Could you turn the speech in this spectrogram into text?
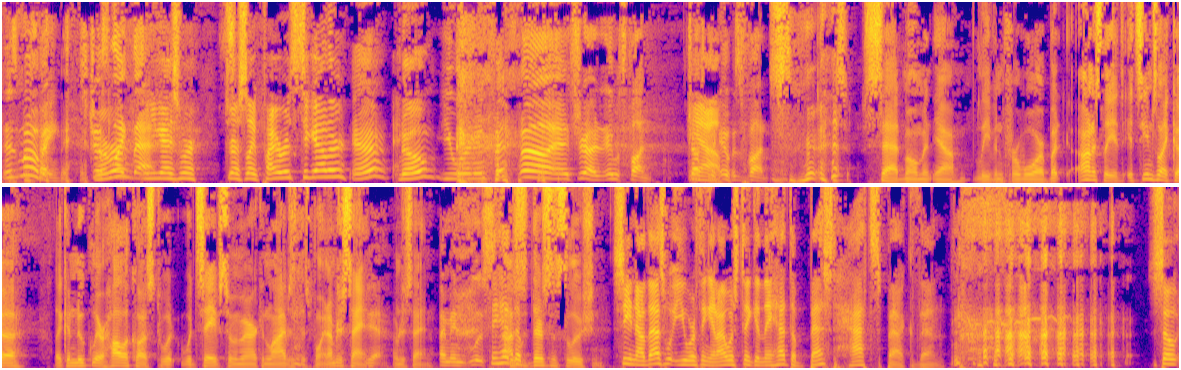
This movie. It's just Remember like that. you guys were dressed like pirates together? Yeah? No? You were an infant? oh, it's right. It was fun. Trust Yeah. me, it was fun. sad moment, yeah, leaving for war. But honestly, it, it seems like a like a nuclear holocaust would, would save some American lives at this point. I'm just saying. Yeah. I'm just saying. I mean, listen, had I'm- There's, there's a solution. See, now that's what you were thinking. I was thinking they had the best hats back then. so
